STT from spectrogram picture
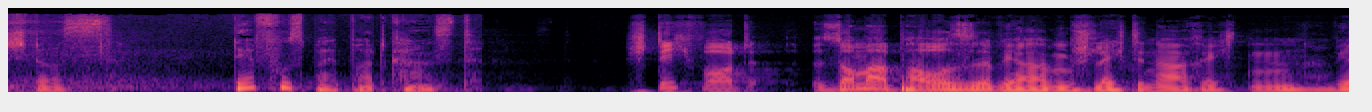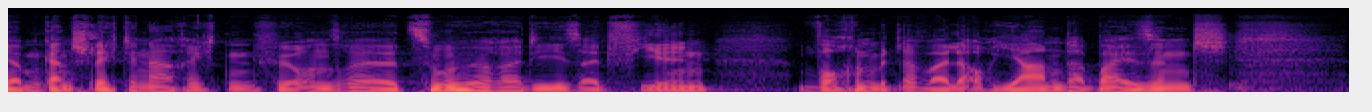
Anstoß, der Fußball-Podcast. Stichwort Sommerpause. Wir haben schlechte Nachrichten. Wir haben ganz schlechte Nachrichten für unsere Zuhörer, die seit vielen Wochen, mittlerweile auch Jahren dabei sind.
